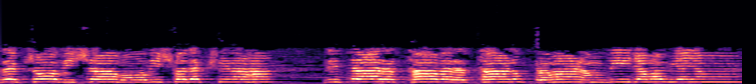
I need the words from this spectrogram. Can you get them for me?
दक्षो विश्रामो विश्वदक्षिणः विस्तारस्थावरस्थाणुप्रमाणम् बीजमव्ययम्।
